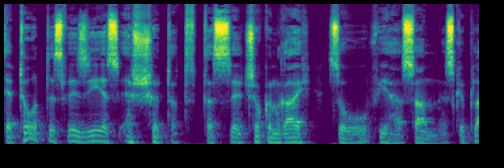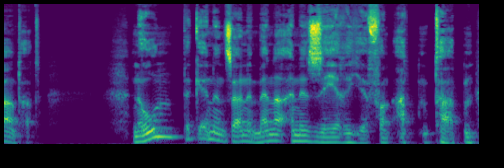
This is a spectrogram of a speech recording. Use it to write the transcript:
Der Tod des Visiers erschüttert das Seldschukenreich, so wie Hassan es geplant hat. Nun beginnen seine Männer eine Serie von Attentaten.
